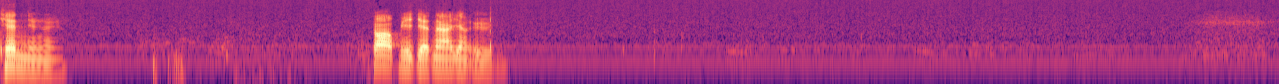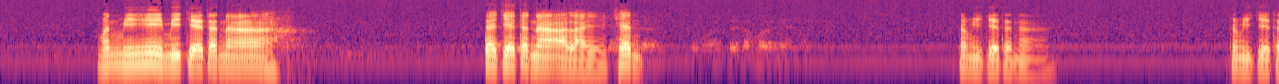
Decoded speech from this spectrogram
เช่นยังไง ก็มีเจตนาอย่างอื่น มันมีมีเจตนา แต่เจตนาอะไร เช่นเช่นละเมอเนี่ยครับก็มีเจตนาก็มีเจต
